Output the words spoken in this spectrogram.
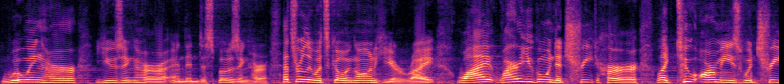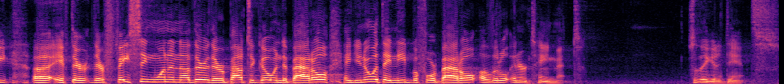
wooing her, using her, and then disposing her. That's really what's going on here, right? Why, why are you going to treat her like two armies would treat uh, if they're, they're facing one another, they're about to go into battle, and you know what they need before battle? A little entertainment. So they get a dance.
